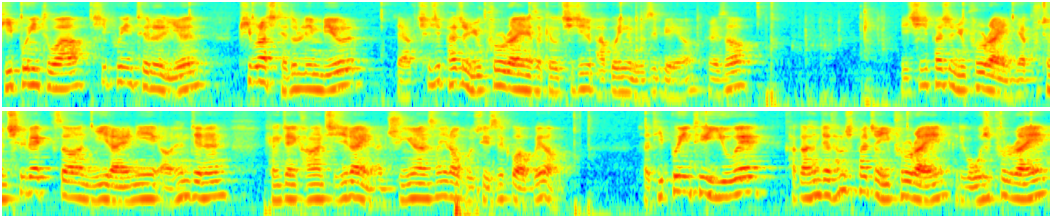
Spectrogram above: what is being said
B포인트와 C포인트를 이은 피보나치 되돌림 비율 약 78.6% 라인에서 계속 지지를 받고 있는 모습이에요. 그래서 이 78.6% 라인 약 9700선 이 라인이 어, 현재는 굉장히 강한 지지 라인 중요한 선이라고 볼 수 있을 것 같고요. 자 D포인트 이후에 각각 현재 38.2% 라인 그리고 50% 라인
